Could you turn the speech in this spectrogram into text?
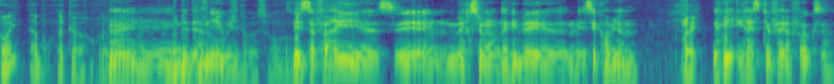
Oui, ah bon, d'accord. Oui, le dernier, oui. Et Safari, c'est une version dérivée, mais c'est Chromium. Oui. Il reste que Firefox hein.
